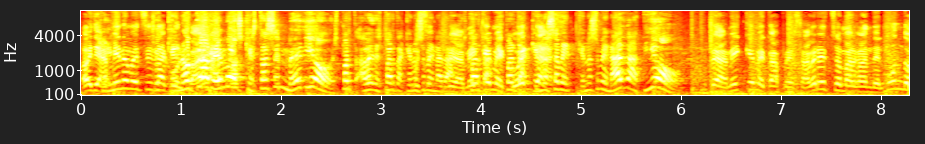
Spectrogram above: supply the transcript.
Oye, a mí no me echéis la Que culpa. no ¿eh? cabemos, que estás en medio Esparta, a ver, Esparta, que no se ve nada Pero a mí Esparta, que me Esparta, que no se ve, que no se ve nada, tío a mí que me pues haber hecho más grande el mundo.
